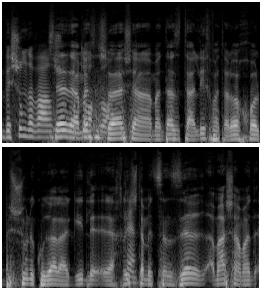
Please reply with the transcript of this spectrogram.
בשום דבר שהוא בסדר, בטוח המסר בו. שלו היה שהמדע זה תהליך ואתה לא יכול בשום נקודה להגיד, להחליט כן. שאתה מצנזר מה שהמדע,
